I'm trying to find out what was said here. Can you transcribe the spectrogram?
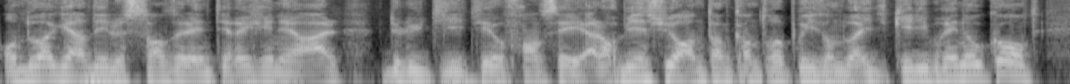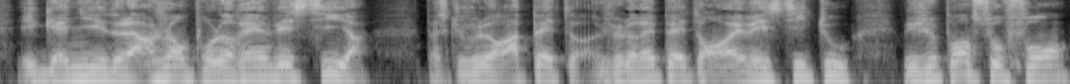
On doit garder le sens de l'intérêt général, de l'utilité aux Français. Alors bien sûr, en tant qu'entreprise, on doit équilibrer nos comptes et gagner de l'argent pour le réinvestir. Parce que je le répète, je le répète, on réinvestit tout. Mais je pense au fond,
